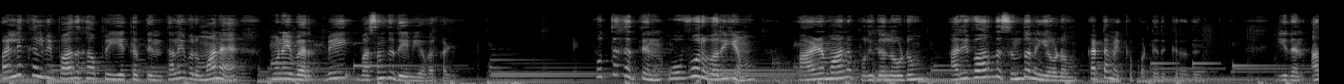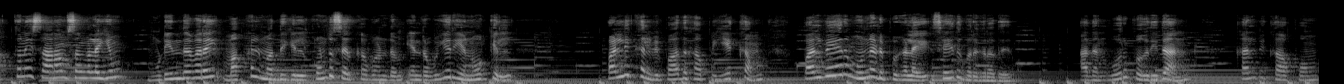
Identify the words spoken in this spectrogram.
பள்ளிக்கல்வி பாதுகாப்பு இயக்கத்தின் தலைவருமான முனைவர் வே. வசந்த தேவி அவர்கள். புத்தகத்தின் ஒவ்வொரு வரியும் ஆழமான புரிதலோடும் அறிவார்ந்த சிந்தனையோடும் கட்டமைக்கப்பட்டிருக்கிறது. இதன் அத்துணை சாராம்சங்களையும் முடிந்தவரை மக்கள் மத்தியில் கொண்டு சேர்க்க வேண்டும் என்ற உயரிய நோக்கில் பள்ளிக்கல்வி பாதுகாப்பு இயக்கம் பல்வேறு முன்னெடுப்புகளை செய்து வருகிறது. அதன் ஒரு பகுதிதான் கல்வி காப்போம்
